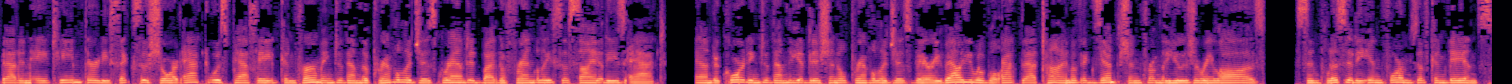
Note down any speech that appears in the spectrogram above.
that in 1836 a short act was passed confirming to them the privileges granted by the Friendly Societies Act and according to them the additional privileges very valuable at that time of exemption from the usury laws, simplicity in forms of conveyance,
